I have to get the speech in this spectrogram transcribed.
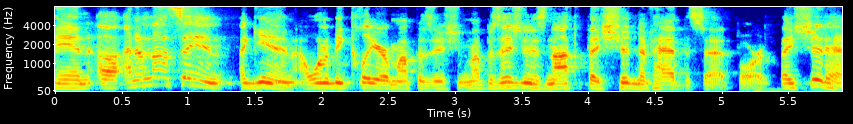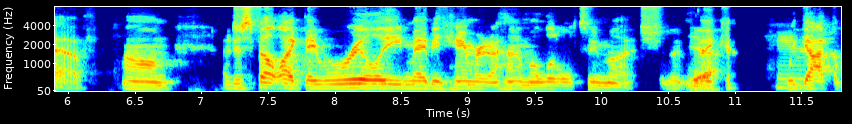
and uh, and I'm not saying again. I want to be clear on my position. My position is not that they shouldn't have had the sad part. They should have. Um, I just felt like they really maybe hammered it home a little too much. They Yeah. could we got the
